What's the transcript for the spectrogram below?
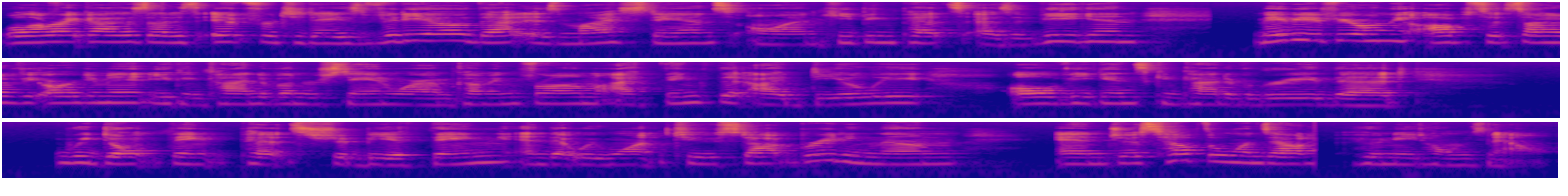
Well, alright guys, that is it for today's video. That is my stance on keeping pets as a vegan. Maybe if you're on the opposite side of the argument, you can kind of understand where I'm coming from. I think that ideally, all vegans can kind of agree that we don't think pets should be a thing and that we want to stop breeding them and just help the ones out who need homes now.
